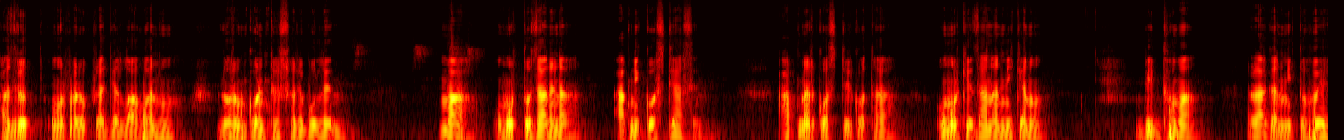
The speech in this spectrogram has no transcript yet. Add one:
হজরত ওমর ফারুক রাদিয়াল্লাহু আনহু নরম কণ্ঠস্বরে বললেন, মা, ওমর তো জানে না আপনি কষ্টে আছেন। আপনার কষ্টের কথা ওমরকে জানাননি কেন? বৃদ্ধ মা রাগান্বিত হয়ে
